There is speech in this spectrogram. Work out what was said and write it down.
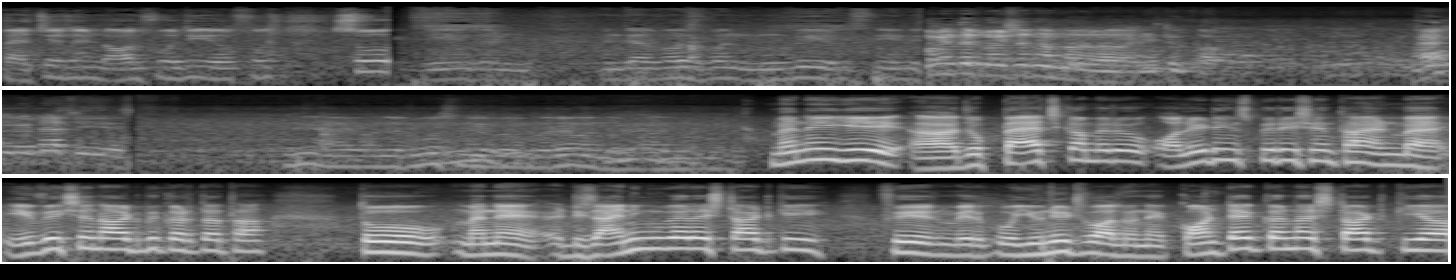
patches and all for the Air Force. So games and, and there was one movie whose name. Give me the lotion and all. I need to go. Huh? मैंने ये जो पैच का मेरे ऑलरेडी इंस्पिरेशन था एंड मैं एविएशन आर्ट भी करता था तो मैंने डिज़ाइनिंग वगैरह स्टार्ट की फिर मेरे को यूनिट्स वालों ने कांटेक्ट करना स्टार्ट किया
